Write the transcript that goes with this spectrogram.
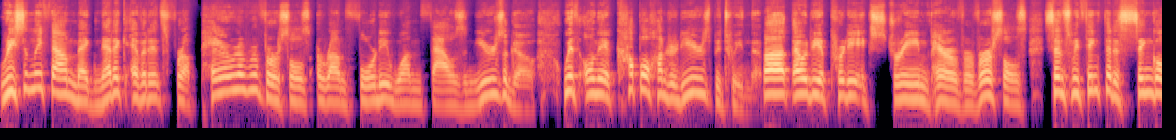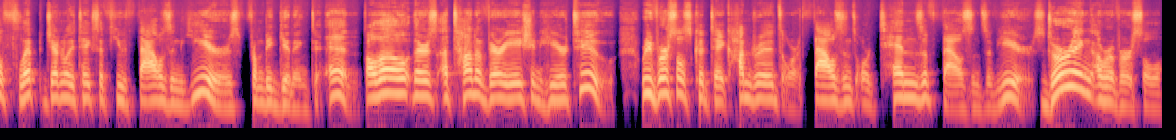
recently found magnetic evidence for a pair of reversals reversals around 41,000 years ago, with only a couple hundred years between them. But that would be a pretty extreme pair of reversals, since we think that a single flip generally takes a few thousand years from beginning to end. Although there's a ton of variation here too. Reversals could take hundreds or thousands or tens of thousands of years. During a reversal,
